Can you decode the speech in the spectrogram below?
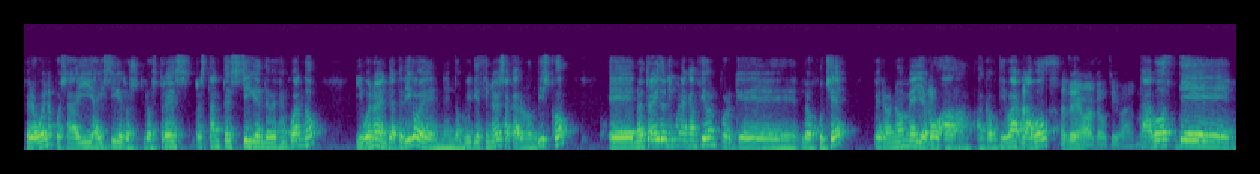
Pero bueno, pues ahí, ahí siguen los, los tres restantes, siguen de vez en cuando. Y bueno, en- ya te digo, en el 2019 sacaron un disco. Eh, no he traído ninguna canción porque lo escuché, pero no me llegó a, a cautivar. La voz, No te va a cautivar. ¿no? la voz de,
